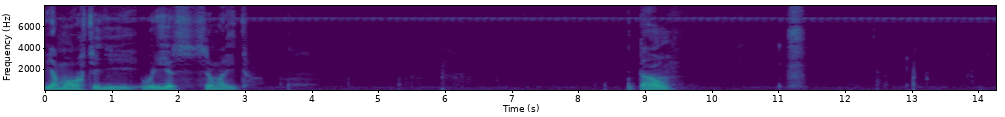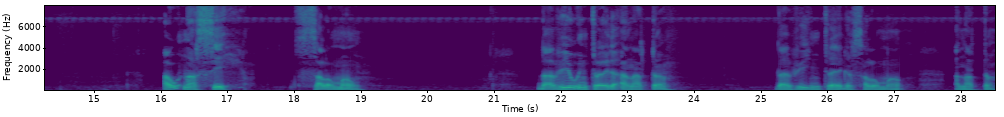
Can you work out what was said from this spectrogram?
e a morte de Urias, seu marido. Então, ao nascer Salomão, Davi o entrega a Natã. Davi entrega Salomão a Natã,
